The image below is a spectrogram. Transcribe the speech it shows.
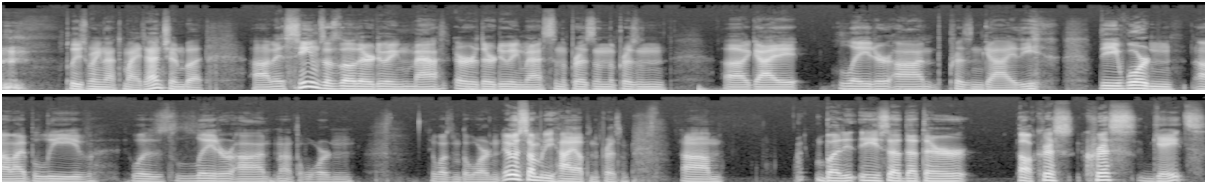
please bring that to my attention. But um, it seems as though they're doing mask or they're doing masks in the prison. The prison uh, guy later on, prison guy, the the warden, um, I believe, was later on. Not the warden. It wasn't the warden. It was somebody high up in the prison. Um, but he said that they're Oh, Chris Chris Gautz,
